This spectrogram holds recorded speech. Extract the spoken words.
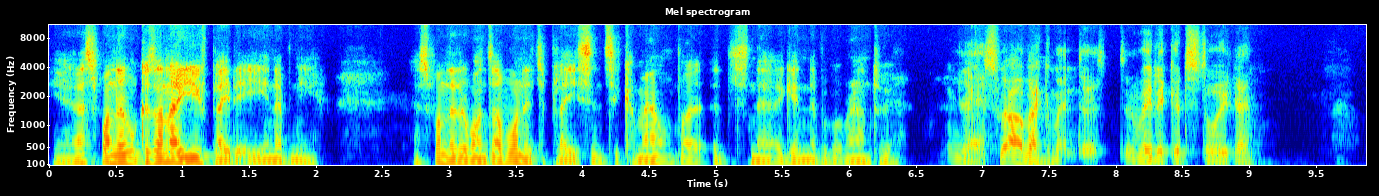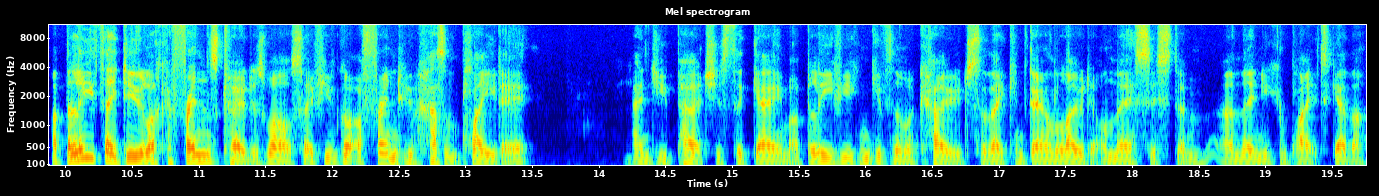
Yeah, that's one of because I know you've played it, Ian, haven't you? That's one of the ones I've wanted to play since it come out, but it's ne- again never got around to it. Yes, well, I recommend it. It's a really good story game. I believe they do like a friends code as well. So if you've got a friend who hasn't played it and you purchase the game, I believe you can give them a code so they can download it on their system and then you can play it together.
